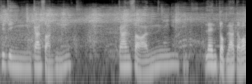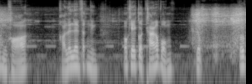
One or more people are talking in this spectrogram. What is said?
ที่จริงการสอนการสอนเล่นจบแล้วแต่ว่าผมขอ ขอเล่นเล่นสักหนึ่งโอเคกดค้างครับผมจบปุ๊บ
